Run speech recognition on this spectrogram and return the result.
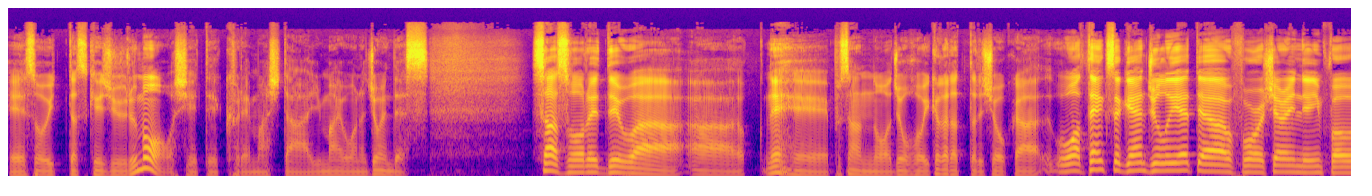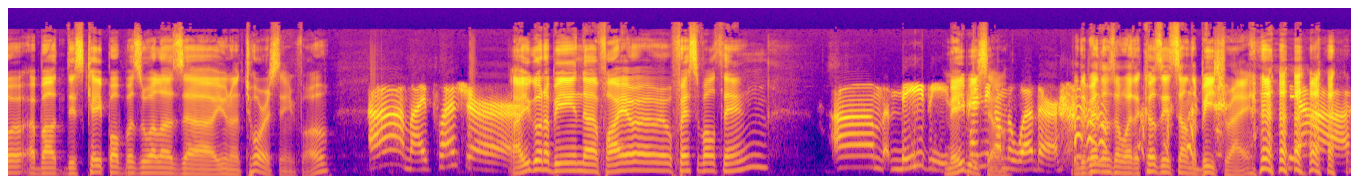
えーそういったスケジュールも教えてくれました。You might wanna join this. さあそれではあーね、えープサンの情報いかがだったでしょうか Well, thanks again, Juliet, uh, for sharing the info about this K-pop as well as, uh, you know, tourist info. Ah, my pleasure. Are you gonna be in the fire festival thing? Um, maybe, Maybe depending so. on the weather. It depends on the weather, because it's on the beach, right? yeah,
